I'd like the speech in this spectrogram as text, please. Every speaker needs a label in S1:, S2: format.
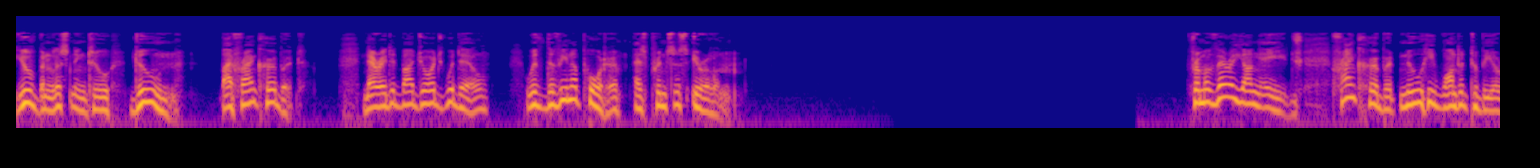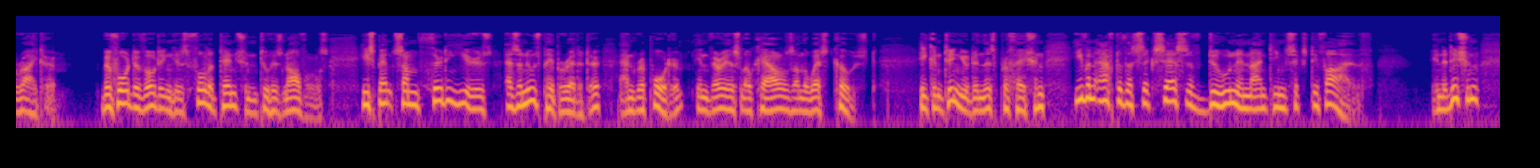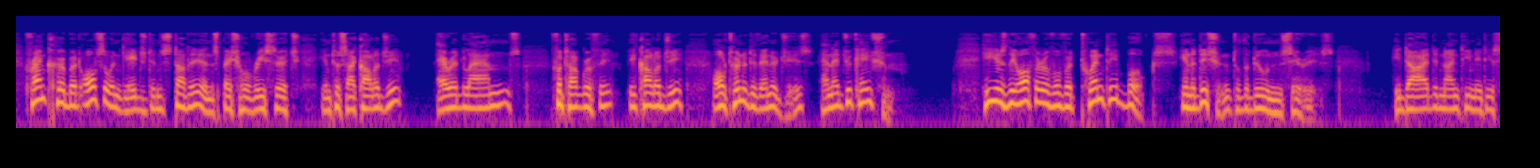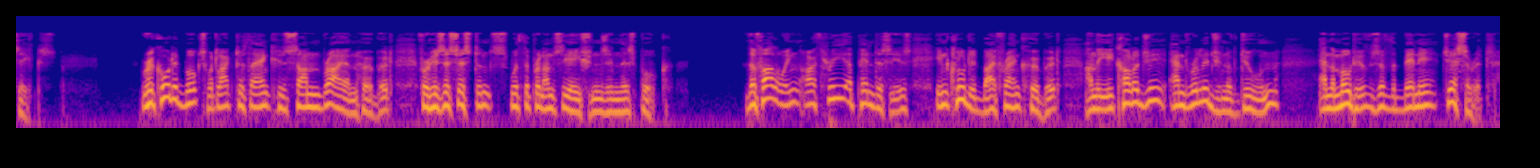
S1: You've been listening to Dune by Frank Herbert, narrated by George Guidall, with Davina Porter as Princess Irulan. From a very young age, Frank Herbert knew he wanted to be a writer. Before devoting his full attention to his novels, he spent some thirty years as a newspaper editor and reporter in various locales on the West Coast. He continued in this profession even after the success of Dune in 1965. In addition, Frank Herbert also engaged in study and special research into psychology, arid lands, photography, ecology, alternative energies, and education. He is the author of over twenty books, in addition to the Dune series. He died in 1986. Recorded Books would like to thank his son Brian Herbert for his assistance with the pronunciations in this book. The following are three appendices included by Frank Herbert on the ecology and religion of Dune and the motives of the Bene Gesserit.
